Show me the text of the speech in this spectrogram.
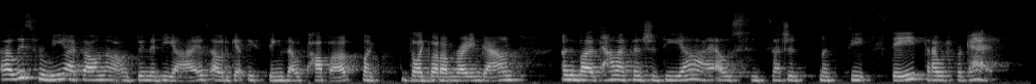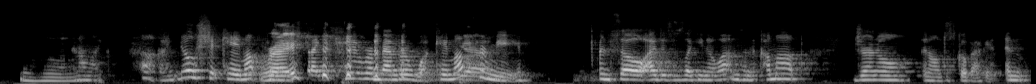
at least for me, I found that I was doing the DIs, I would get these things that would pop up, like mm-hmm. like what I'm writing down, and then by the time I finished the DI, I was in such a like deep state that I would forget. Mm-hmm. And I'm like, fuck, I know shit came up for right. me, but I can't remember what came up yeah. for me. And so I just was like, you know what, I'm gonna come up, journal, and I'll just go back in. And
